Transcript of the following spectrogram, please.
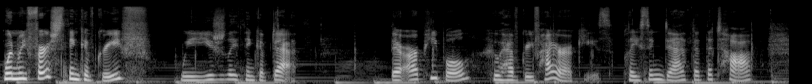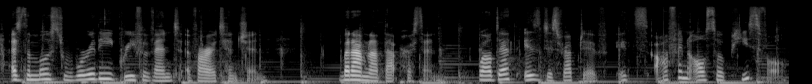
When we first think of grief, we usually think of death. There are people who have grief hierarchies, placing death at the top as the most worthy grief event of our attention. But I'm not that person. While death is disruptive, it's often also peaceful.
